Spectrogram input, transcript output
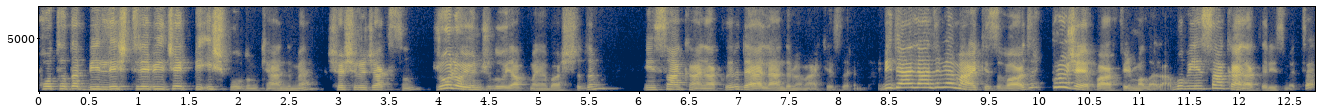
potada birleştirebilecek bir iş buldum kendime. Şaşıracaksın. Rol oyunculuğu yapmaya başladım. İnsan kaynakları değerlendirme merkezlerinde. Bir değerlendirme merkezi vardır. Proje yapar firmalara. Bu bir insan kaynakları hizmeti.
